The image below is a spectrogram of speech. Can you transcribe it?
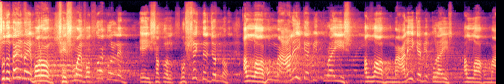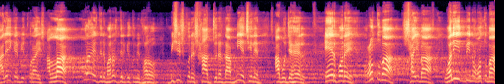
শুধু তাই নয়, বরং সে সময় বদয়া করলেন এই সকল মুশ্রিকদের জন্য। আল্লাহ আলাইকা বি কুরাইশ। আল্লাহ হুম্মা আলাইকা বি কুরাইশ আল্লাহ হুম্মা আলাইকা বি কুরাইশ। আল্লাহ, কুরাইশদের মানুষদেরকে তুমি ধরো। বিশেষ করে সাতজনের নাম নিয়েছিলেন আবু জেহেল, এরপরে অতুবা সাইবা, ওয়ালিদ বিন অতুবা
